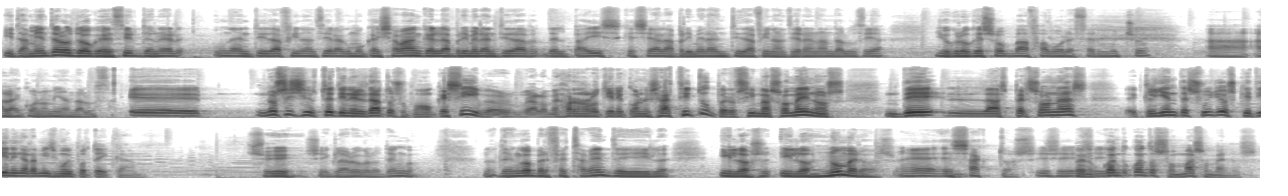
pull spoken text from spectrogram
Y también te lo tengo que decir, tener una entidad financiera como CaixaBank, que es la primera entidad del país, que sea la primera entidad financiera en Andalucía, yo creo que eso va a favorecer mucho a, la economía andaluza. Eh, no sé si usted tiene el dato, supongo que sí, a lo mejor no lo tiene con exactitud, pero sí más o menos, de las personas, eh, clientes suyos que tienen ahora mismo hipoteca. Sí, sí, claro que lo tengo. Lo tengo perfectamente. Y, los, y los números eh, exactos. Sí, bueno, ¿cuántos son más o menos?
